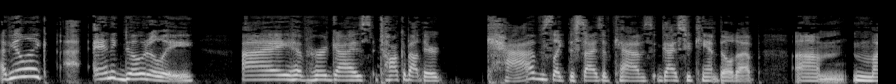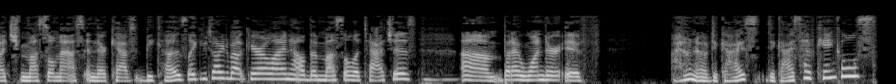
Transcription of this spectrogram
I feel like uh, anecdotally, I have heard guys talk about their calves, like the size of calves, guys who can't build up um, much muscle mass in their calves because, like you talked about, Caroline, how the muscle attaches. Um, but I wonder if I don't know. Do guys do guys have cankles?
